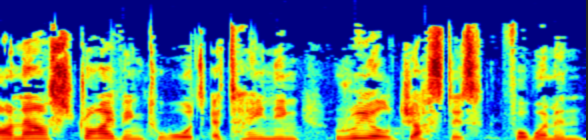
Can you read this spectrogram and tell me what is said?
are now striving towards attaining real justice for women.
